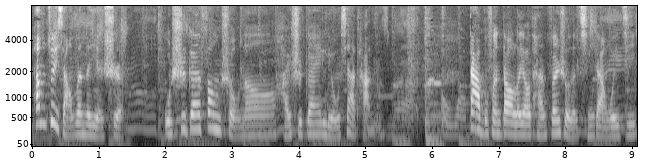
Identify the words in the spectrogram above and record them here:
她们最想问的也是：我是该放手呢，还是该留下他呢？大部分到了要谈分手的情感危机，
